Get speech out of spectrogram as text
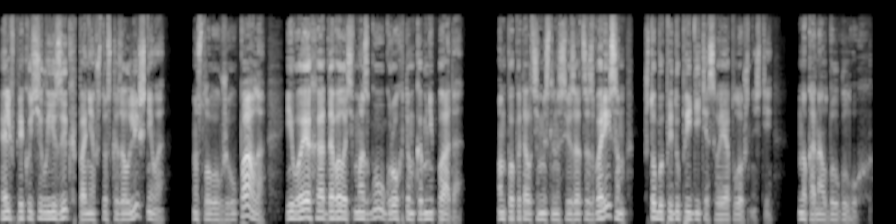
Эльф прикусил язык, поняв, что сказал лишнего, но слово уже упало, его эхо отдавалось в мозгу грохотом камнепада. Он попытался мысленно связаться с Борисом, чтобы предупредить о своей оплошности, но канал был глух.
